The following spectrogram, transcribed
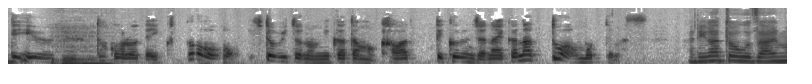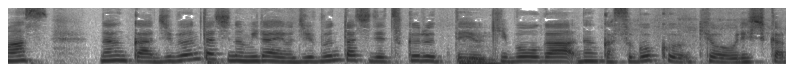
ていうところでいくと、人々の見方も変わってくるんじゃないかなとは思ってます。ありがとうございます。なんか自分たちの未来を自分たちで作るっていう希望が、なんかすごく今日嬉しかっ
